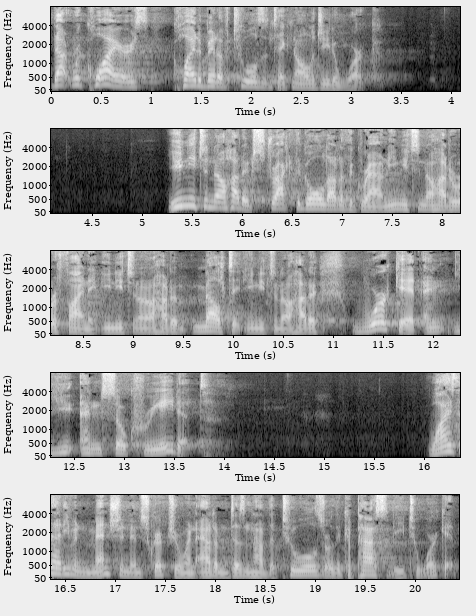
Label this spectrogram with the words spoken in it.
That requires quite a bit of tools and technology to work. You need to know how to extract the gold out of the ground. You need to know how to refine it. You need to know how to melt it. You need to know how to work it and, you, and so create it. Why is that even mentioned in scripture when Adam doesn't have the tools or the capacity to work it?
